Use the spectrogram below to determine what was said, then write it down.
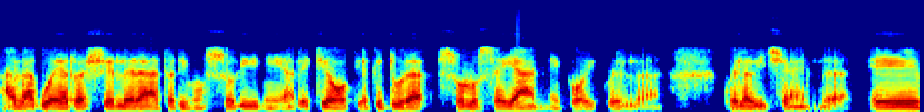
alla guerra scellerata di Mussolini all'Etiopia, che dura solo sei anni poi quella, quella vicenda. E,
